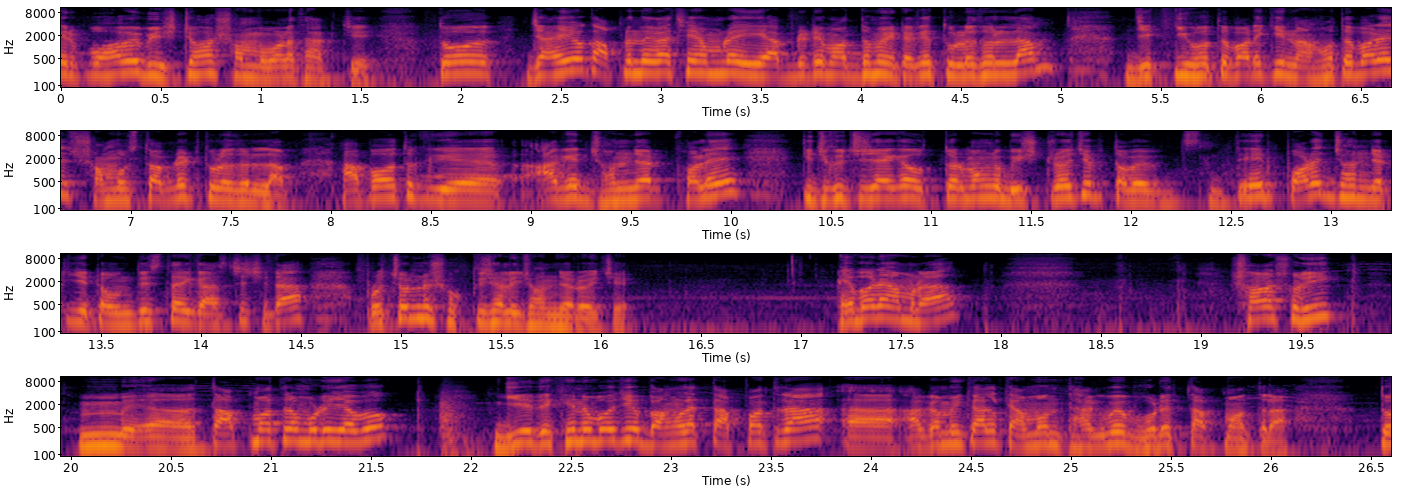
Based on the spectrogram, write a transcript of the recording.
এর প্রভাবে বৃষ্টি হওয়ার সম্ভাবনা থাকছে। তো যাই হোক, আপনাদের কাছে আমরা এই আপডেটের মাধ্যমে এটাকে তুলে ধরলাম, যে কি হতে পারে, কি না হতে পারে, সমস্ত আপডেট তুলে ধরলাম। আপাতত আগের ঝঞ্ঝার ফলে কিছু কিছু জায়গায় উত্তরবঙ্গে বৃষ্টি রয়েছে, তবে এর পরের ঝঞ্ঝাটি যেটা উনত্রিশ তারিখে আসছে, সেটা প্রচণ্ড শক্তিশালী ঝঞ্ঝা রয়েছে। এবারে আমরা সরাসরি তাপমাত্রা মোড়ে যাব। গিয়ে দেখে নেব যে বাংলার তাপমাত্রা আগামীকাল কেমন থাকবে ভোরের তাপমাত্রা। তো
